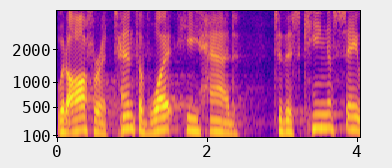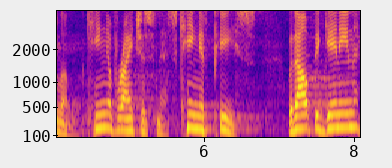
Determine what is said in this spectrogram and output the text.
would offer a tenth of what he had to this king of Salem, king of righteousness, king of peace without beginning,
